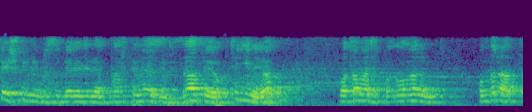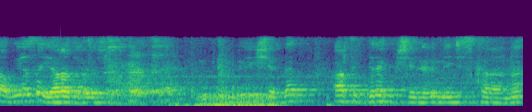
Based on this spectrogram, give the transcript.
3-5 bin nüfusu belediyeler takdir edersiniz zaten yoktu yine yok. Otomatikman onların onlara hatta bu yasa yaradı öyle söyleyeyim. Büyükşehir'den artık direkt bir şeyleri meclis kararına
